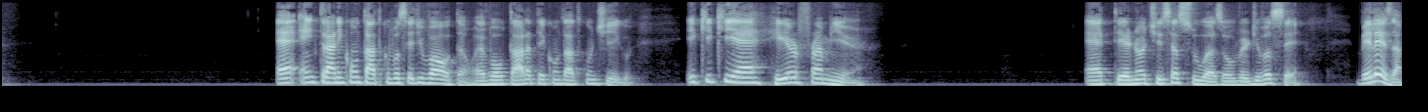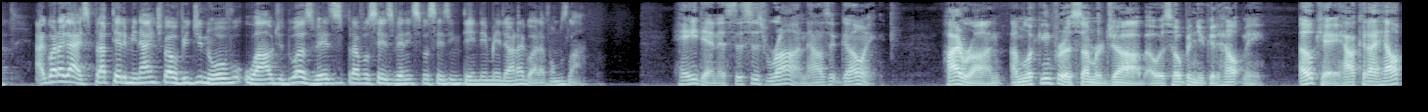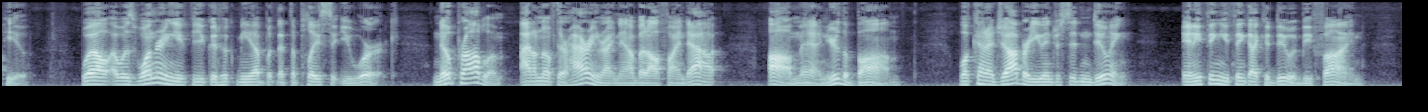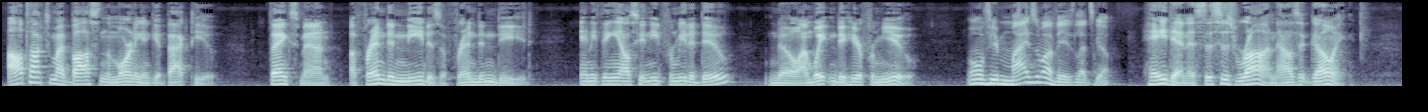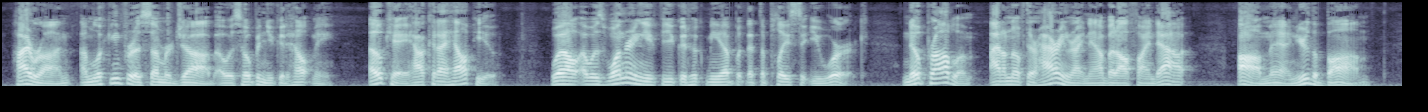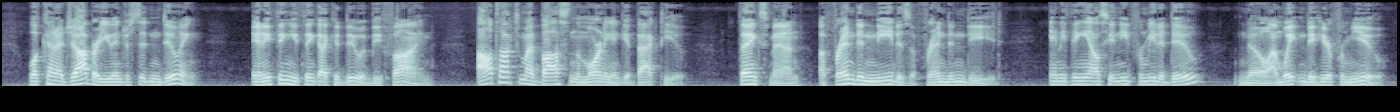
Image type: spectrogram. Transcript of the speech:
É entrar em contato com você de volta, é voltar a ter contato contigo. E o que, que é hear from you? É ter notícias suas, ouvir de você. Beleza? Agora, guys, para terminar, a gente vai ouvir de novo o áudio duas vezes para vocês verem se vocês entendem melhor agora. Vamos lá. Hey, Dennis, this is Ron. How's it going? Hi, Ron. I'm looking for a summer job. I was hoping you could help me. Okay, how could I help you? Well, I was wondering if you could hook me up with at the place that you work. No problem. I don't know if they're hiring right now, but I'll find out. Oh, man, you're the bomb. What kind of job are you interested in doing? Anything you think I could do would be fine. I'll talk to my boss in the morning and get back to you. Thanks, man. A friend in need is a friend indeed. Anything else you need for me to do? No, I'm waiting to hear from you. Vamos ouvir mais uma vez. Let's go. Hey Dennis, this is Ron. How's it going? Hi Ron, I'm looking for a summer job. I was hoping you could help me. Okay, how could I help you? Well, I was wondering if you could hook me up with, at the place that you work. No problem. I don't know if they're hiring right now, but I'll find out. Aw oh, man, you're the bomb. What kind of job are you interested in doing? Anything you think I could do would be fine. I'll talk to my boss in the morning and get back to you. Thanks, man. A friend in need is a friend indeed. Anything else you need for me to do? No, I'm waiting to hear from you.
